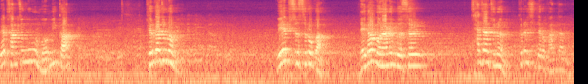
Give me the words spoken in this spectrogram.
웹 3.0은 뭡니까? 결과적으로는 웹 스스로가 내가 원하는 것을 찾아주는 그런 시대로 간다는 거죠.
